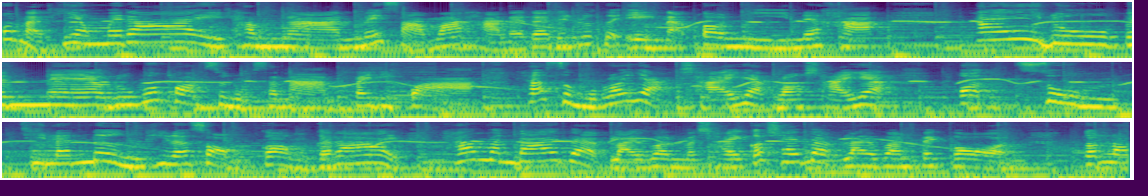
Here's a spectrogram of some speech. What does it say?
คนไหนที่ยังไม่ได้ทำงานไม่สามารถหารายได้ได้ด้วยตัวเองณตอนนี้นะคะ ให้ดูเป็นแนวดูเพื่อความสนุกสนานไปดีกว่า ถ้าสมมุติว่าอยากใช้อยากลองใช้อะกดสุ่มทีละหนึ่งทีละสองกล่องก็ได้ ถ้ามันได้แบบรายวันมาใช้ก็ใช้แบบรายวันไปก่อนจนเรา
